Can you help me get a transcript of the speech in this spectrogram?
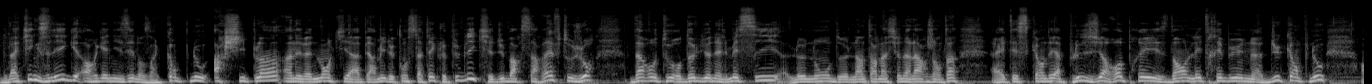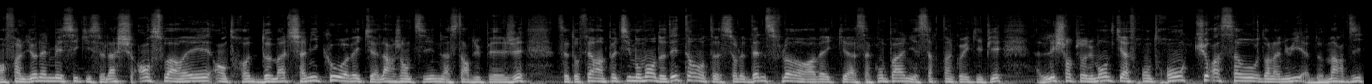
de la Kings League organisé dans un Camp Nou archi plein, un événement qui a permis de constater que le public du Barça rêve toujours d'un retour de Lionel Messi. Le nom de l'international argentin a été scandé à plusieurs reprises dans les tribunes du Camp Nou. Enfin, Lionel Messi qui se lâche en soirée entre deux matchs amicaux avec l'Argentine, la star du PSG, s'est offert un petit moment de détente sur le dance floor avec sa compagne et certains coéquipiers, les champions du monde qui affronteront Curaçao dans la nuit de mardi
